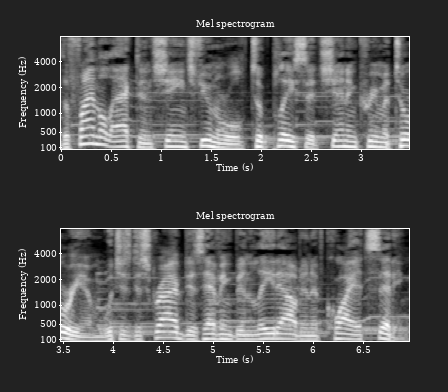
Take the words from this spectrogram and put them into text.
The final act in Shane's funeral took place at Shannon Crematorium, which is described as having been laid out in a quiet setting.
